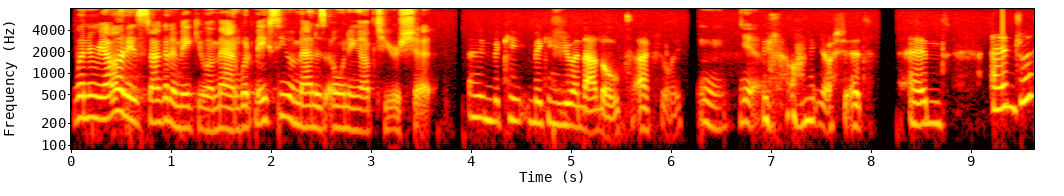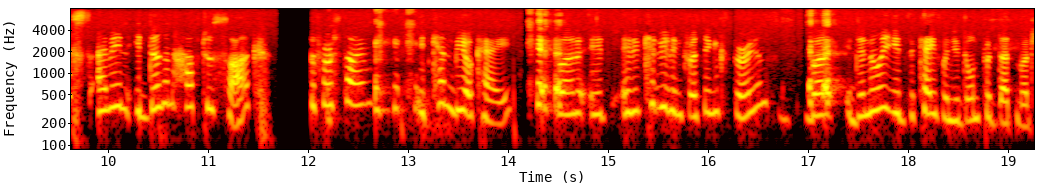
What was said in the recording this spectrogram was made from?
When in reality, it's not gonna make you a man. What makes you a man is owning up to your shit. I mean, making making you an adult actually Mm, yeah, is owning your shit, and and just I mean, it doesn't have to suck the first time. it can be okay, but it and it can be an interesting experience. But generally, it's the case when you don't put that much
